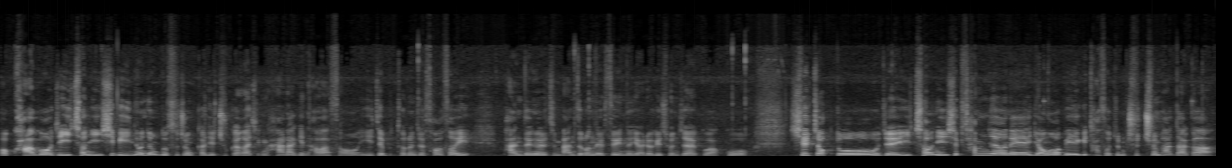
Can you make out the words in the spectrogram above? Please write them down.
어, 과거 이제 2022년 정도 수준까지 주가가 지금 하락이 나와서 이제부터는 이제 서서히 반등을 좀 만들어낼 수 있는 여력이 존재할 것 같고 실적도 이제 2023년에 영업이익이 다소 좀 주춤하다가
